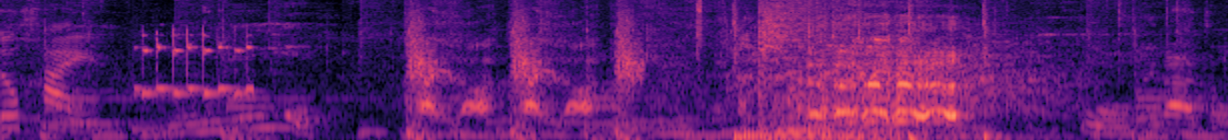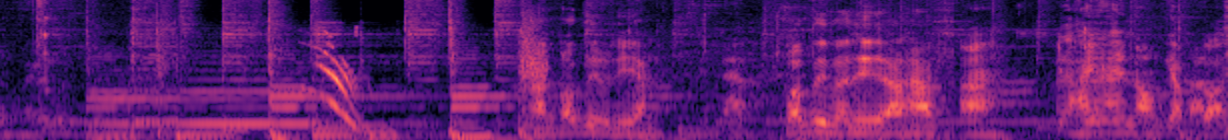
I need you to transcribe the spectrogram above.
ดูไข่ ไข่เหรอไข่เหรออูไม่น่าส่งให้มึงทางครบสิบนาทียังครบสิบนาทีแล้วครับ อะให้ให้น้องจับก่อน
